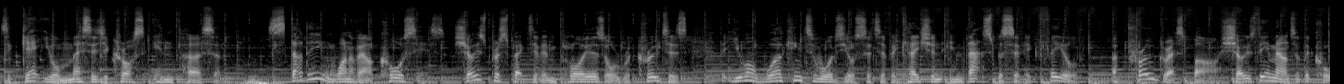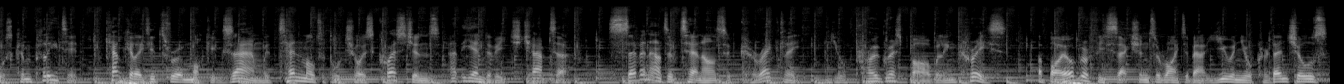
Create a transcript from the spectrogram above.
to get your message across in person. Studying one of our courses shows prospective employers or recruiters that you are working towards your certification in that specific field. A progress bar shows the amount of the course completed, calculated through a mock exam with 10 multiple choice questions at the end of each chapter. 7 out of 10 answered correctly, and your progress bar will increase. A biography section to write about you and your credentials,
